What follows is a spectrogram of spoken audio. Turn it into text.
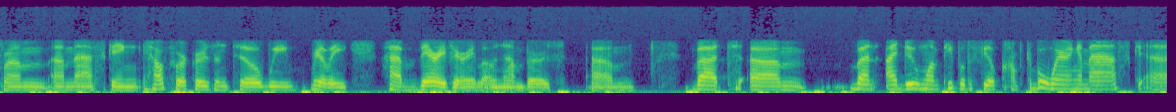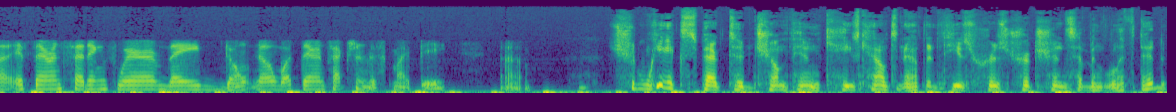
from uh, masking health workers until we really have very, very low numbers. Um, but um, but I do want people to feel comfortable wearing a mask uh, if they're in settings where they don't know what their infection risk might be. Uh, Should we expect to jump in case counts now that these restrictions have been lifted?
